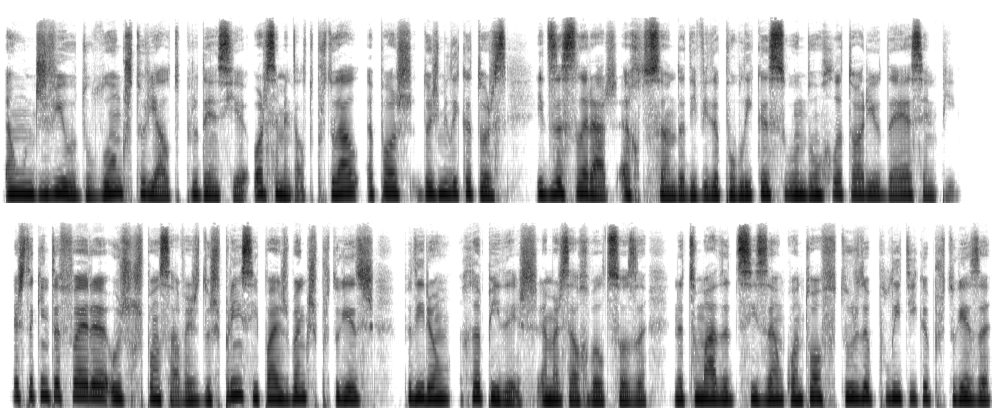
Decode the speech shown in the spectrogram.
a um desvio do longo historial de prudência orçamental de Portugal após 2014 e desacelerar a redução da dívida pública, segundo um relatório da S&P. Esta quinta-feira, os responsáveis dos principais bancos portugueses pediram rapidez a Marcelo Rebelo de Sousa na tomada de decisão quanto ao futuro da política portuguesa,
